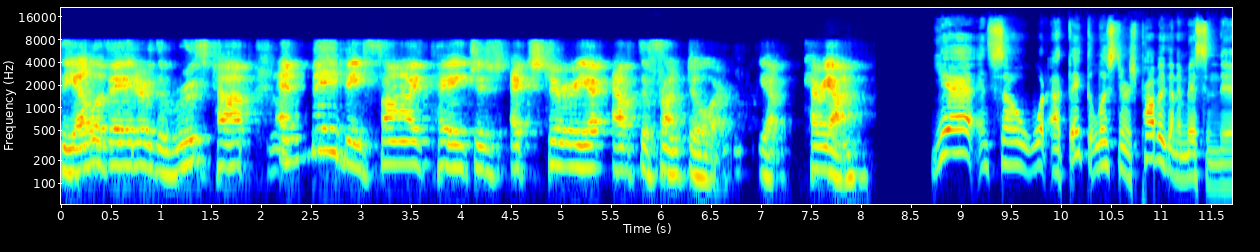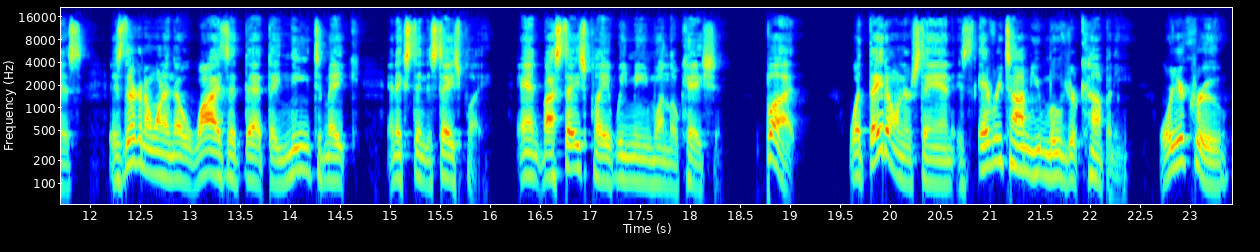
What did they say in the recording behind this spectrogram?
the elevator, the rooftop, and maybe five pages exterior out the front door. Yeah, carry on. Yeah, and so what I think the listener is probably going to miss in this is they're going to want to know why is it that they need to make an extended stage play. And by stage play, we mean one location. But what they don't understand is every time you move your company or your crew,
